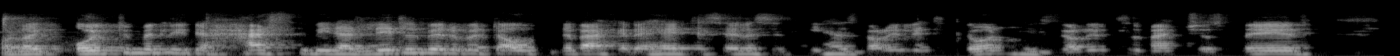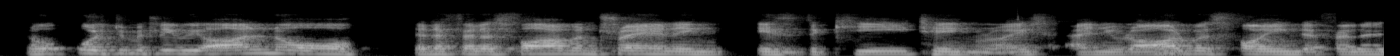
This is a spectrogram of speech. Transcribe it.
But like ultimately, there has to be that little bit of a doubt in the back of the head to say, listen, he has very little done. He's very little matches played. No, ultimately, we all know that a fella's form and training is the key thing, right? And you'll hmm. always find a fella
